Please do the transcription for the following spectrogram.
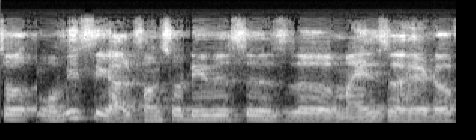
So obviously, Alphonso Davies is uh, miles ahead of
